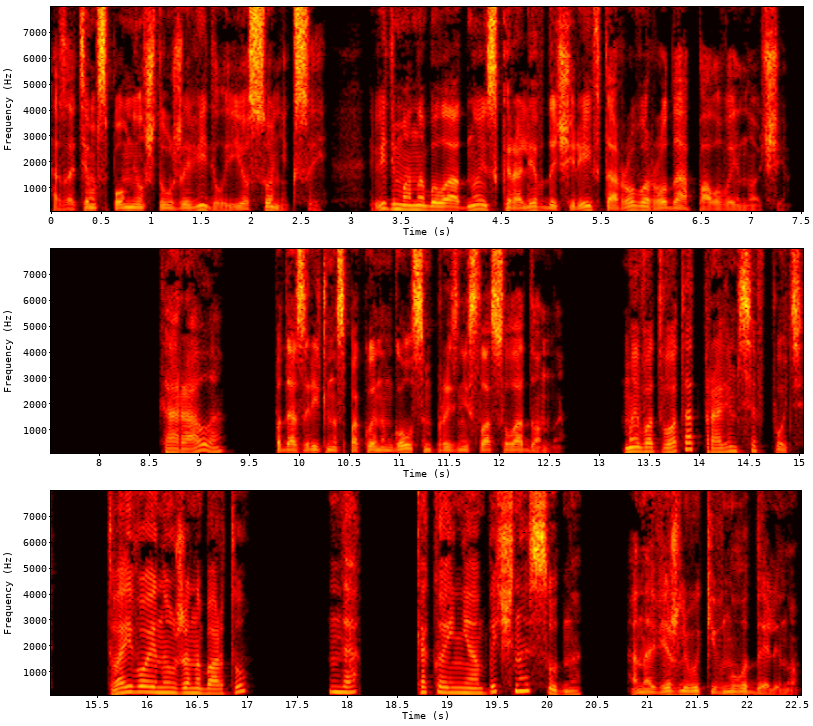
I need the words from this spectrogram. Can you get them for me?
а затем вспомнил, что уже видел ее с Ониксой. Видимо, она была одной из королев-дочерей второго рода Опаловой ночи. «Карала?» — подозрительно спокойным голосом произнесла Суладонна. «Мы вот-вот отправимся в путь. Твои воины уже на борту?» «Да. Какое необычное судно. Она вежливо кивнула Делину.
